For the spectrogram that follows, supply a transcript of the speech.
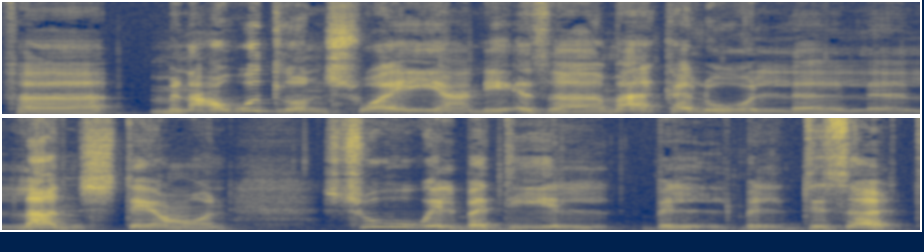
فمنعوض لهم شوي يعني إذا ما أكلوا ال- ال- اللانش تاعهم شو هو البديل بال بالديزرت؟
